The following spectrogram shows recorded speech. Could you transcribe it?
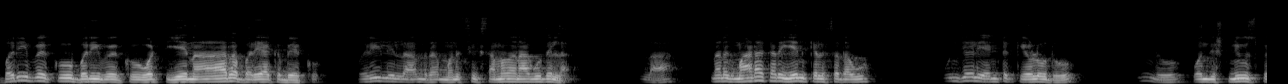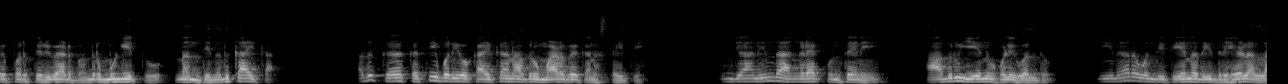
ಬರಿಬೇಕು ಬರಿಬೇಕು, ಒಟ್ಟು ಏನಾರ ಬರೆಯಾಕಬೇಕು. ಬೇಕು ಬರೀಲಿಲ್ಲ ಅಂದ್ರೆ ಮನಸ್ಸಿಗೆ ಸಮಾಧಾನ ಆಗುವುದಿಲ್ಲ ಅಲ್ಲ, ನನಗೆ ಮಾಡಾಕರೆ ಏನು ಕೆಲಸ ಅದಾವು ಮುಂಜಾನೆ ಎಂಟಕ್ಕೆ ಕೇಳೋದು, ಇಂದು ಒಂದಿಷ್ಟು ನ್ಯೂಸ್ ಪೇಪರ್ ತಿರುಗಾಡಿ ಬಂದ್ರೆ ಮುಗೀತು ನನ್ನ ದಿನದ ಕಾಯಕ. ಅದಕ್ಕೆ ಕತಿ ಬರೆಯೋ ಕಾಯಕನಾದರೂ ಮಾಡ್ಬೇಕು ಅನಿಸ್ತೈತಿ. ಮುಂಜಾನಿಂದ ಅಂಗಡ್ಯಾಗ ಕುಂತೇನಿ, ಆದರೂ ಏನೂ ಹೊಳಿವಲ್ದು. ನೀನಾರ ಒಂದಿಟ್ಟು ಏನಾರು ಇದ್ರೆ ಹೇಳಲ್ಲ?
